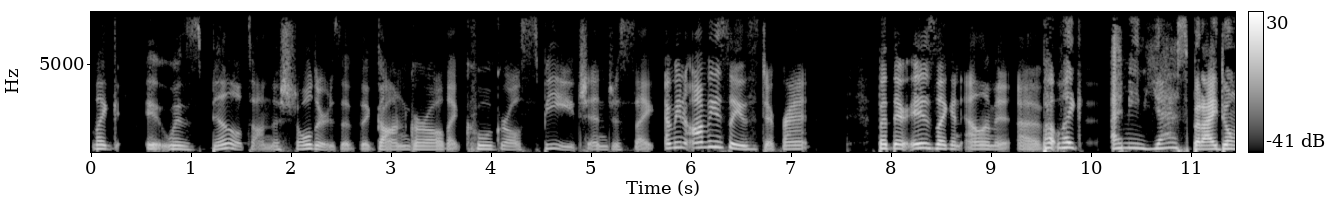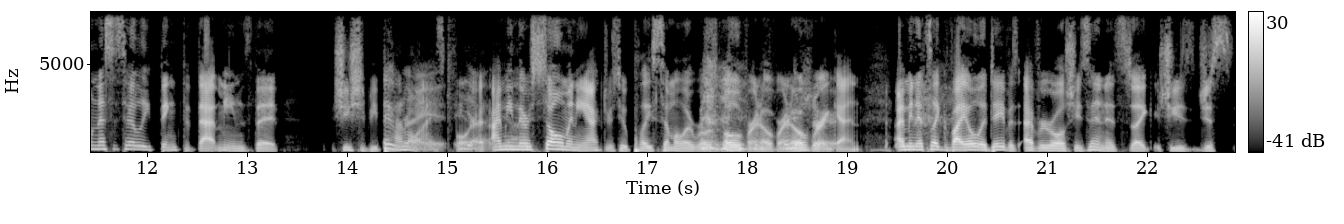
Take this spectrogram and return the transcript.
like it was built on the shoulders of the Gone Girl, like cool girl speech, and just like, I mean, obviously it's different, but there is like an element of, but like, I mean, yes, but I don't necessarily think that that means that she should be Right. penalized for Yeah, it. I mean, there's so many actors who play similar roles over and over and over sure. again. I mean, it's like Viola Davis. Every role she's in, it's like she's just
